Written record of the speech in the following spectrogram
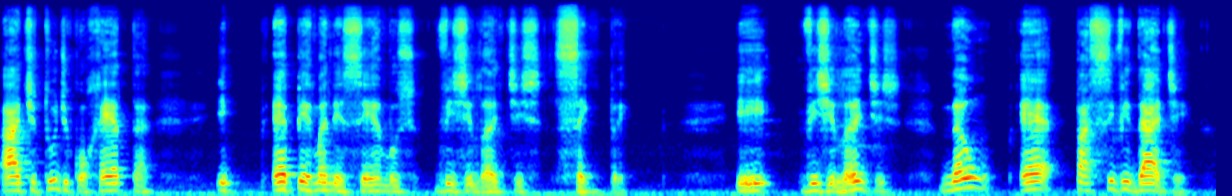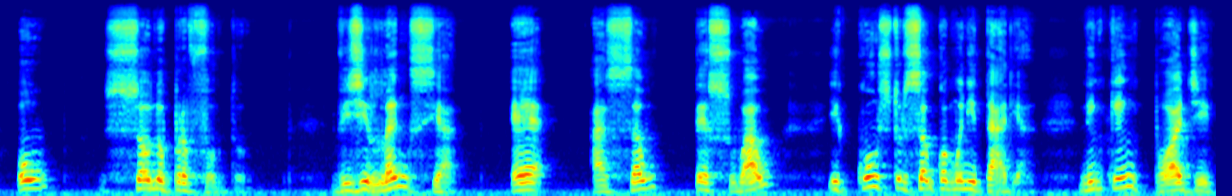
a atitude correta e é permanecermos vigilantes sempre. E vigilantes não é passividade ou sono profundo. Vigilância é ação pessoal e construção comunitária. Ninguém pode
